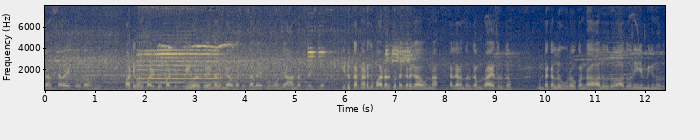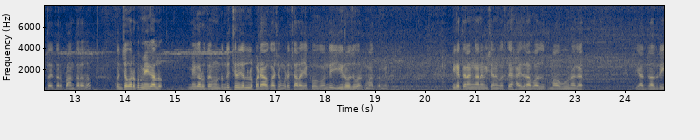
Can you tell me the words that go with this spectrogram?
ఛాన్స్ చాలా ఎక్కువగా ఉంది. Forty one forty two forty three వరకు ఎండలు ఉండే అవకాశం చాలా ఎక్కువగా ఉంది ఆంధ్రప్రదేశ్లో. ఇటు కర్ణాటక బార్డర్కు దగ్గరగా ఉన్న కళ్యాణదుర్గం రాయదుర్గం గుంటకల్లు ఊరవకొండ ఆలూరు ఆదోని ఎంబిగినూరు తదితర ప్రాంతాలలో కొంచెం వరకు మేఘాలు మేఘావృతం ఉంటుంది. చిరుజల్లులు పడే అవకాశం కూడా చాలా ఎక్కువగా ఉంది. ఈ రోజు వరకు మాత్రమే. ఇక తెలంగాణ విషయానికి వస్తే హైదరాబాదు మహబూబ్నగర్ యాదాద్రి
